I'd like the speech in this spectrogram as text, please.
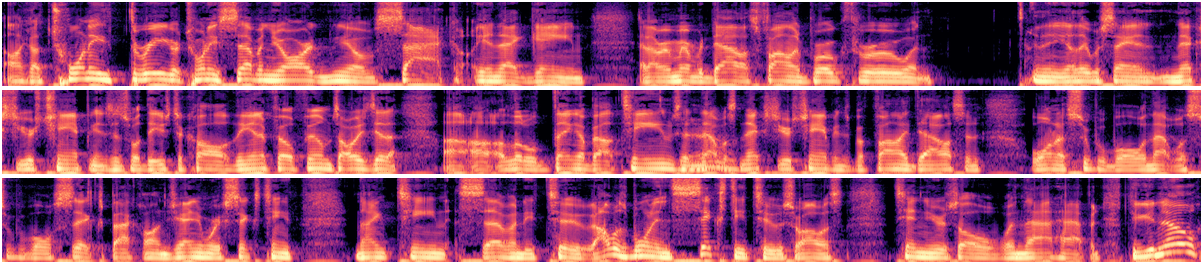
like a twenty three or twenty seven yard you know sack in that game and I remember Dallas finally broke through and. And then, you know, they were saying next year's champions is what they used to call it. The NFL films always did a, a, a little thing about teams, and yeah. that was next year's champions. But finally, Dallas had won a Super Bowl, and that was Super Bowl six back on January 16th, 1972. I was born in 62, so I was 10 years old when that happened. Do you know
